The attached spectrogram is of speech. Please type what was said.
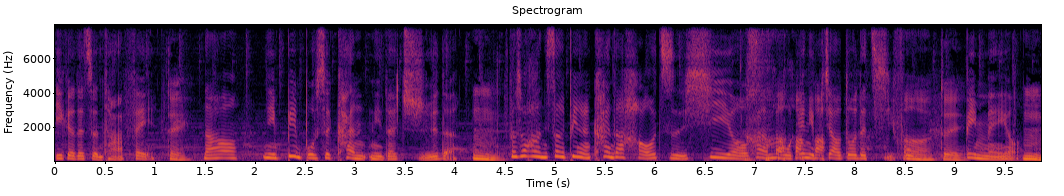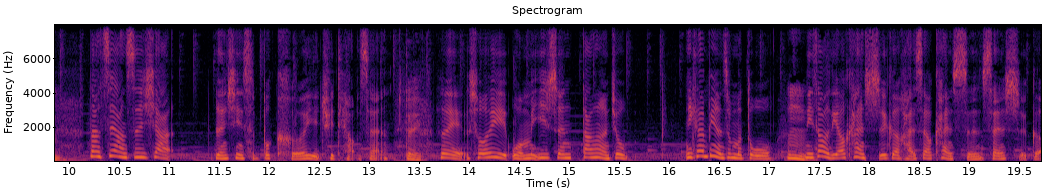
一个的诊查费。对，然后你并不是看你的值的。嗯，不是说哇，你这个病人看得好仔细哦，看有没有我给你比较多的给付。嗯，对，并没有。嗯，那这样之下。人性是不可以去挑战，对对，所以我们医生当然就，你看病人这么多，嗯，你到底要看十个还是要看十三十个？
